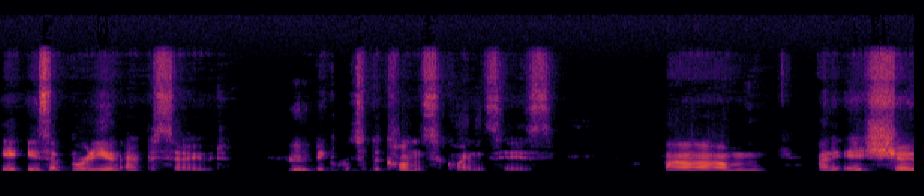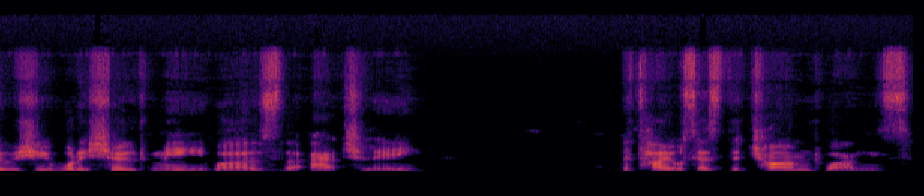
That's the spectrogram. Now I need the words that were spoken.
It is a brilliant episode mm. because of the consequences. Um, and it shows you what it showed me was that actually the title says the charmed ones,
